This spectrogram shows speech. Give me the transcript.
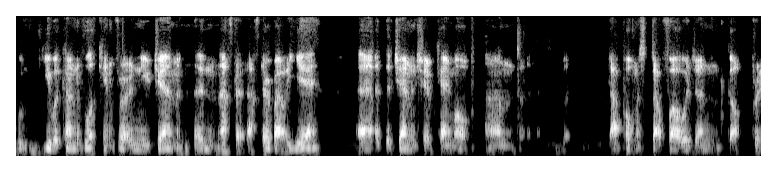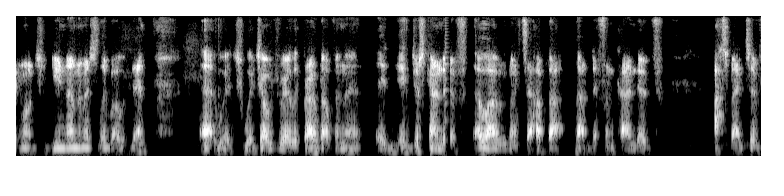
we, you were kind of looking for a new chairman. And after after about a year, uh, the chairmanship came up, and I put myself forward and got pretty much unanimously voted in, uh, which which I was really proud of, and it, it, it just kind of allowed me to have that that different kind of aspects of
